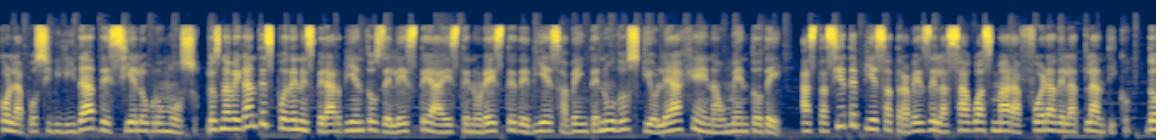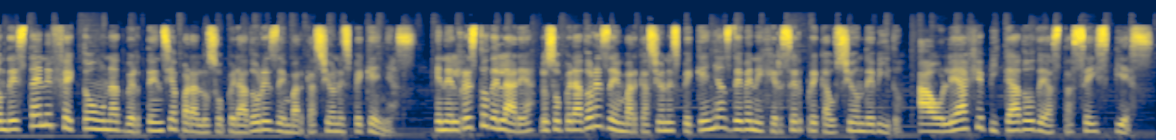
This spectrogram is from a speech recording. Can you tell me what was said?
con la posibilidad de cielo brumoso. Los navegantes pueden esperar vientos del este a este-noreste de 10 a 20 nudos y oleaje en aumento de hasta 7 pies a través de las aguas mar afuera del Atlántico, donde está en efecto una advertencia para los operadores de embarcaciones pequeñas. En el resto del área, los operadores de embarcaciones pequeñas deben ejercer precaución debido a oleaje picado de hasta 6 pies.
